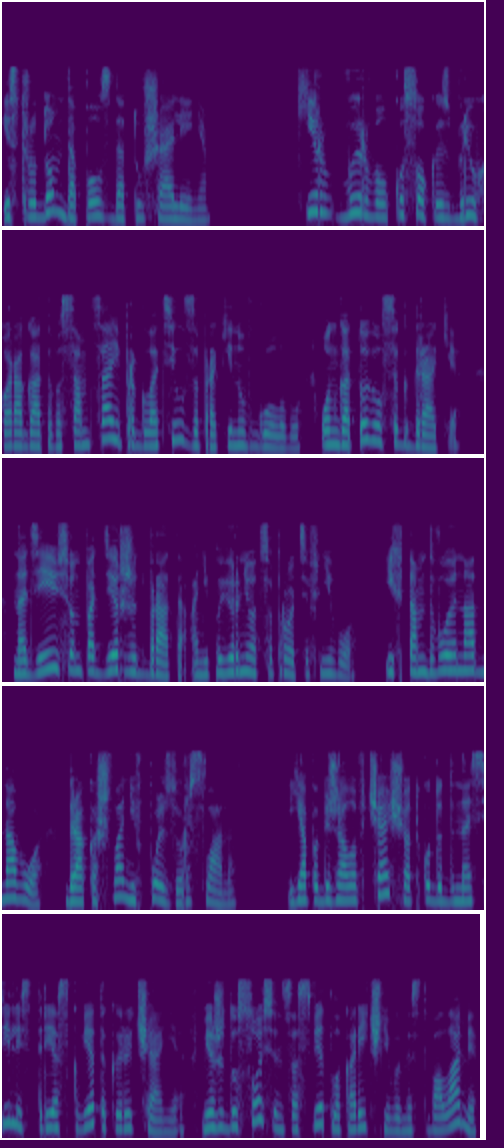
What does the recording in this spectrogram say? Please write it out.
и с трудом дополз до туши оленя. Кир вырвал кусок из брюха рогатого самца и проглотил, запрокинув голову. Он готовился к драке. Надеюсь, он поддержит брата, а не повернется против него. Их там двое на одного. Драка шла не в пользу Руслана. Я побежала в чащу, откуда доносились треск веток и рычание. Между сосен со светло-коричневыми стволами,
